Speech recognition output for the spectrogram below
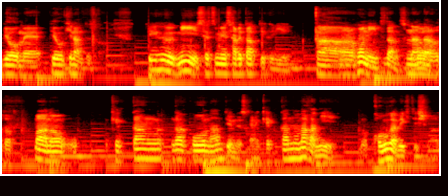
病名病気なんですか？っていうふうに説明されたっていうふうにあのあ本に言ってたんですあけど、ななるほど。まああの、血管がこう、なんていうんですかね、血管の中にコブができてしまう。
